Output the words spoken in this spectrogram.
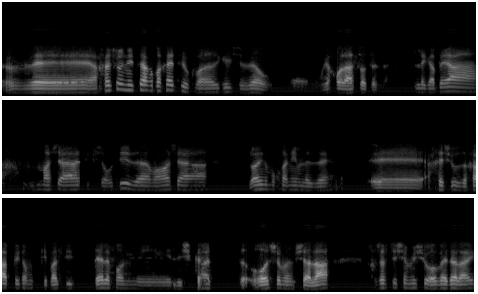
ואחרי שהוא ניצח בחצי הוא כבר הרגיש שזהו, הוא יכול לעשות את זה. לגבי מה שהיה תקשורתי, זה ממש היה, לא היינו מוכנים לזה. אה, אחרי שהוא זכה פתאום קיבלתי טלפון מלשכת ראש הממשלה חשבתי שמישהו עובד עליי,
